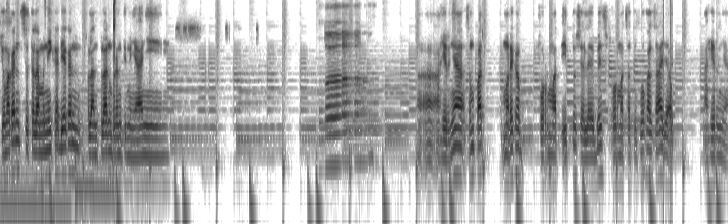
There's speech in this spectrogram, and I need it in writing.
Cuma kan setelah menikah dia kan pelan-pelan berhenti menyanyi. Oh, Uh, akhirnya sempat mereka format itu selebes format satu vokal saja. Akhirnya.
